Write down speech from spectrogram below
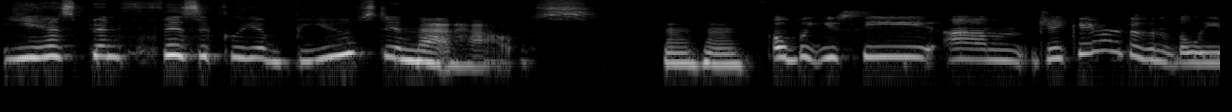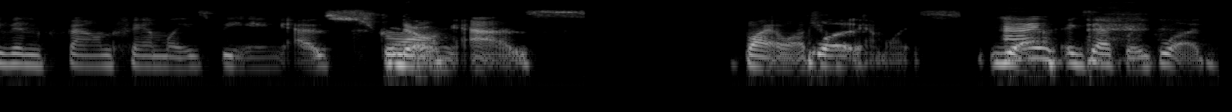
he has been physically abused in that house. Mhm. Oh, but you see, um, JKR doesn't believe in found families being as strong as biological Blood. families. Yeah, I- exactly. Blood.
